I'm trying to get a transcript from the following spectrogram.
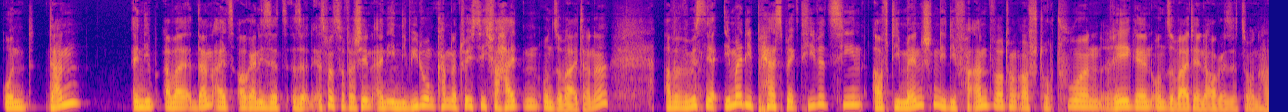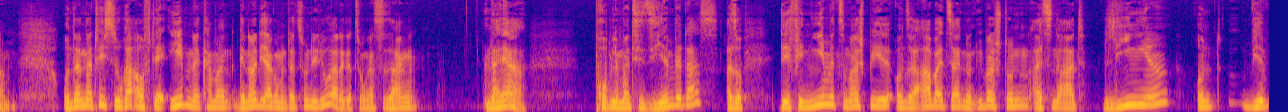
Und dann die, aber dann als Organisation, also erstmal zu verstehen, ein Individuum kann natürlich sich verhalten und so weiter, ne? Aber wir müssen ja immer die Perspektive ziehen auf die Menschen, die die Verantwortung auf Strukturen, Regeln und so weiter in der Organisation haben. Und dann natürlich sogar auf der Ebene kann man genau die Argumentation, die du gerade gezogen hast, zu sagen, naja, problematisieren wir das? Also definieren wir zum Beispiel unsere Arbeitszeiten und Überstunden als eine Art Linie und wir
